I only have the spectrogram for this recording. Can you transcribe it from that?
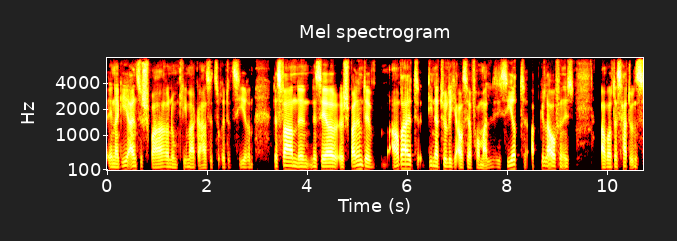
Energie einzusparen, um Klimagase zu reduzieren. Das war eine, eine, sehr äh, spannende Arbeit, die natürlich auch sehr formalisiert abgelaufen ist. Aber das hat uns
